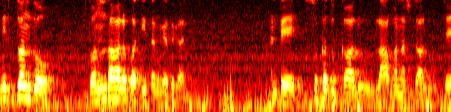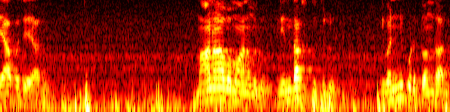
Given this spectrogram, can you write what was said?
నిర్ద్వంద్వ ద్వంద్వాలకు అతీతంగా ఎదగాలి. అంటే సుఖ దుఃఖాలు లాభ నష్టాలు జయాపజయాలు మానవమానములు నిందాస్థుతులు ఇవన్నీ కూడా ద్వందాలు.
